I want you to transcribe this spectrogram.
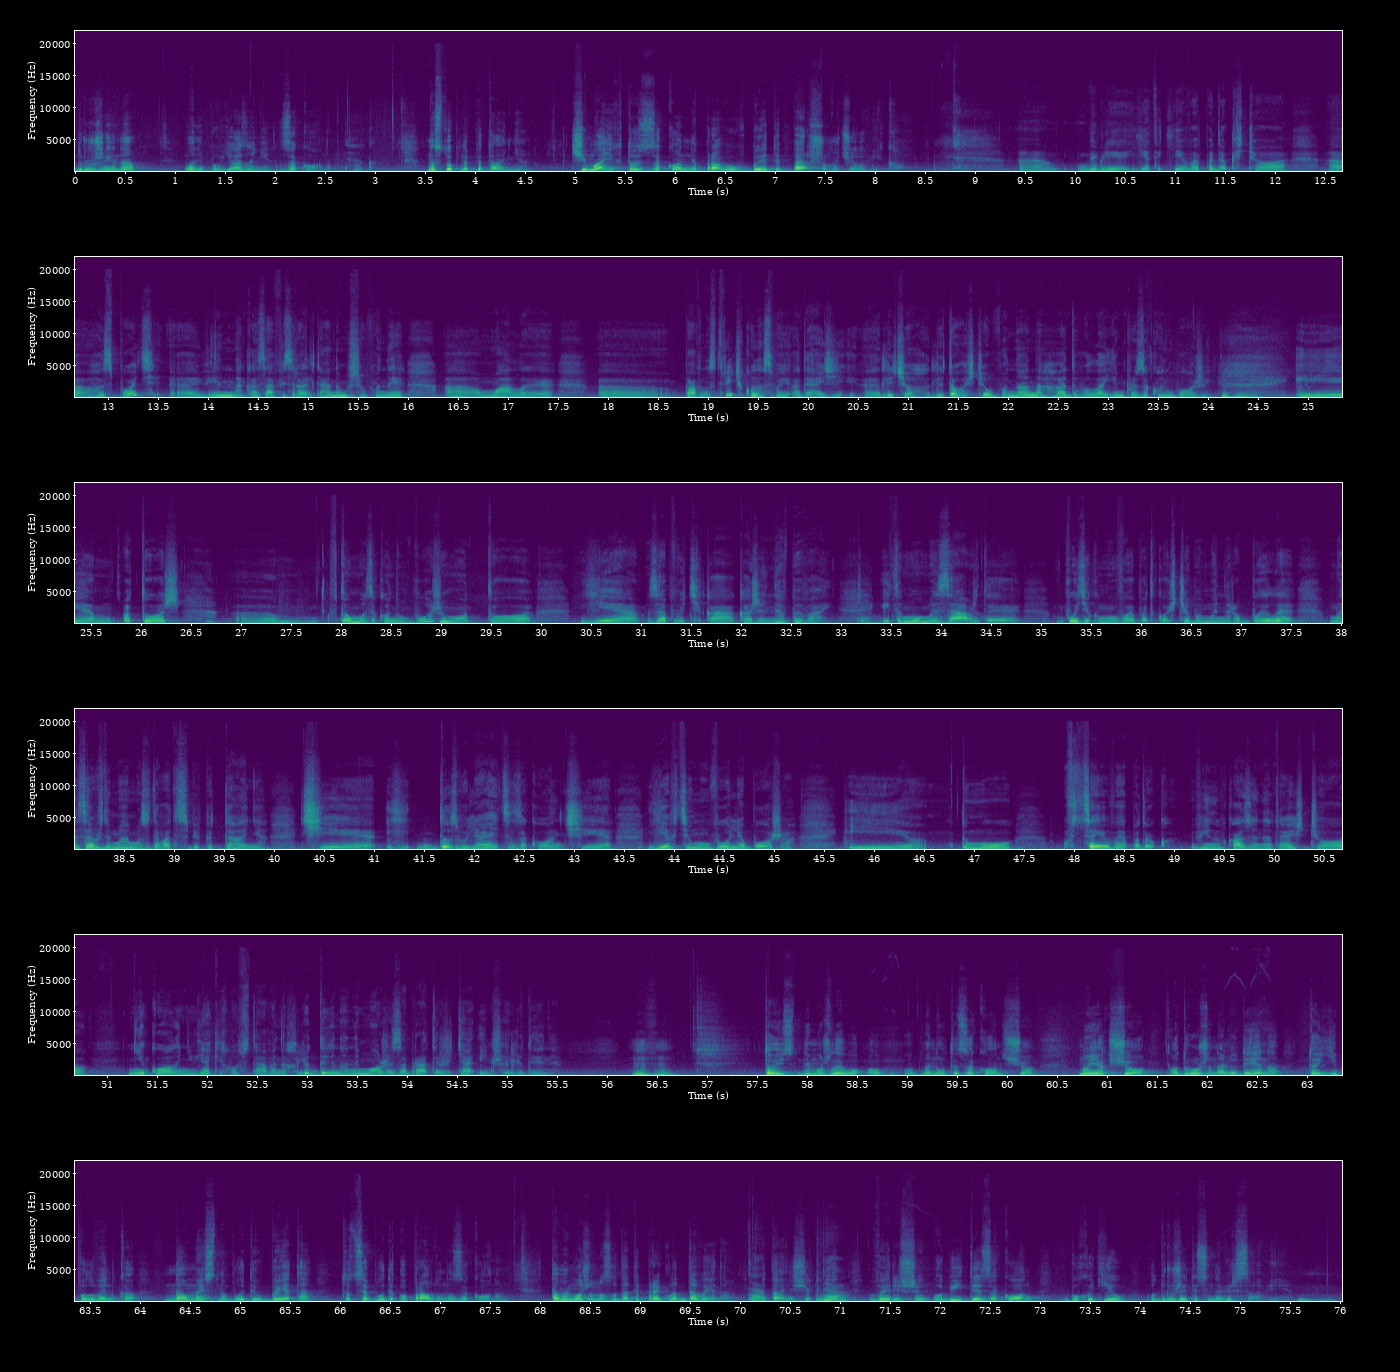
дружина, вони пов'язані законом. Так. Наступне питання: чи має хтось законне право вбити першого чоловіка? Е, У Біблії є такий випадок, що е, Господь е, він наказав ізраїльтянам, щоб вони мали певну стрічку на своїй одежі. Для чого? Для того, щоб вона нагадувала їм про закон Божий. І отож, в тому закону Божому то є заповідь, яка каже не вбивай. Так. І тому ми завжди, в будь-якому випадку, що би ми не робили, ми завжди маємо задавати собі питання, чи дозволяється закон, чи є в цьому воля Божа. І тому в цей випадок він вказує на те, що ніколи, ні в яких обставинах людина не може забрати життя іншої людини. Угу. Тобто неможливо обминути закон, що ну, якщо одружена людина, то її половинка навмисно буде вбита, то це буде оправдано законом. Та ми можемо згадати приклад Давида. Пам'ятаєш, як Да. він вирішив обійти закон, бо хотів одружитися на Вірсавії.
